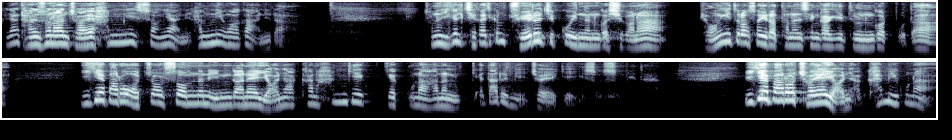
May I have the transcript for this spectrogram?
그냥 단순한 저의 합리성이 아니 합리화가 아니라 저는 이걸 제가 지금 죄를 짓고 있는 것이거나 병이 들어서 이렇다는 생각이 드는 것보다 이게 바로 어쩔 수 없는 인간의 연약한 한계겠구나 하는 깨달음이 저에게 있었습니다. 이게 바로 저의 연약함이구나.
